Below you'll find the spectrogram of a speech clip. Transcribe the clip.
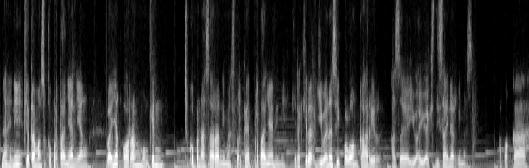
Nah ini kita masuk ke pertanyaan yang banyak orang mungkin cukup penasaran nih Mas terkait pertanyaan ini. Kira-kira gimana sih peluang karir as a UI UX designer nih Mas? Apakah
